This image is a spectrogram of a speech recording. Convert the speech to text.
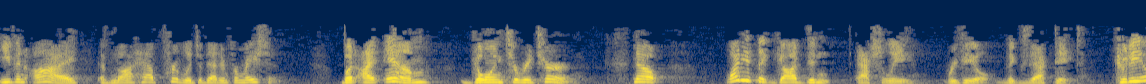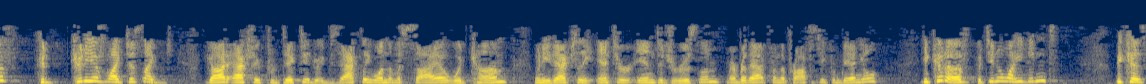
even I have not had privilege of that information. But I am going to return. Now, why do you think God didn't actually reveal the exact date? Could he have? Could, could he have, like, just like God actually predicted exactly when the Messiah would come, when he'd actually enter into Jerusalem? Remember that from the prophecy from Daniel? He could have, but do you know why he didn't? Because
